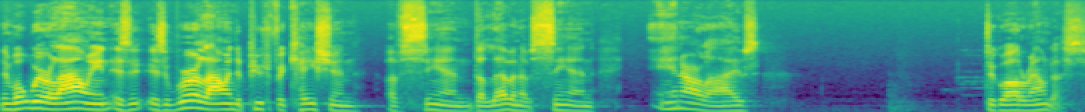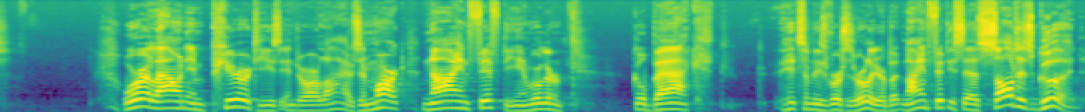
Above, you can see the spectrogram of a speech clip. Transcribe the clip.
then what we're allowing is, is we're allowing the putrefaction of sin, the leaven of sin in our lives to go out around us. We're allowing impurities into our lives. In Mark 9:50, and we're going to go back, hit some of these verses earlier, but 9:50 says, "Salt is good,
